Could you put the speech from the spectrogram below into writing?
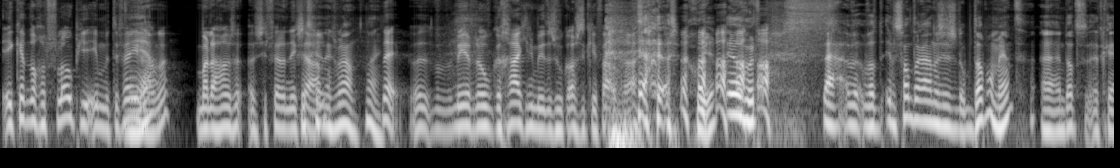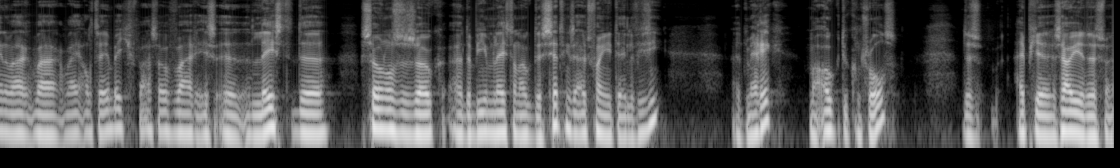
ik heb nog het verloopje in mijn tv Ja. hangen, maar daar hangt- zit verder niks Zit aan. niks aan. Nee. Nee, meer van hoef ik een gaatje niet meer te zoeken als het een keer fout gaat. Ja, dat is een goeie. Heel goed. Nou, wat interessant eraan is, is het op dat moment, eh, en dat is hetgene waar, waar wij alle twee een beetje verbaasd over waren, is eh, leest de Sonos dus ook, de Beam leest dan ook de settings uit van je televisie. Het merk, maar ook de controls. Dus heb je, zou je dus eh,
